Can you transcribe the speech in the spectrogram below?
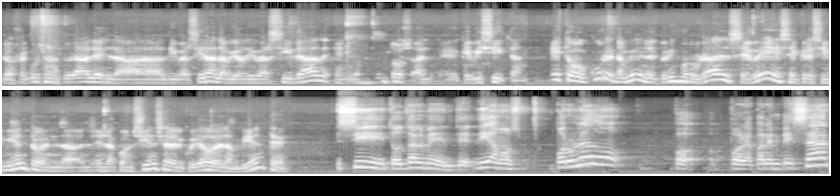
los recursos naturales, la diversidad, la biodiversidad en los puntos eh, que visitan. ¿Esto ocurre también en el turismo rural? ¿Se ve ese crecimiento en la, conciencia del cuidado del ambiente? Sí, totalmente. Digamos, por un lado, para empezar,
